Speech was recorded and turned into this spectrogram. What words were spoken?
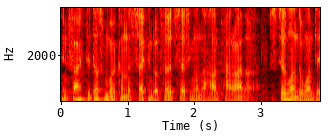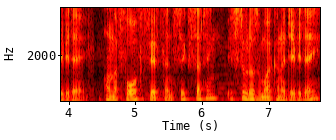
In fact, it doesn't work on the second or third setting on the hard pad either, still under 1 DVD. On the 4th, 5th and 6th setting, it still doesn't work on a DVD.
